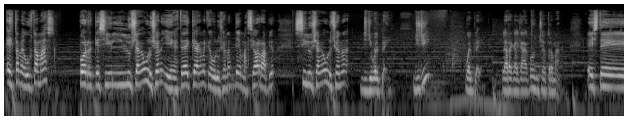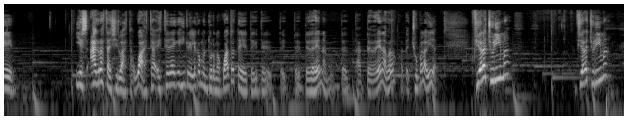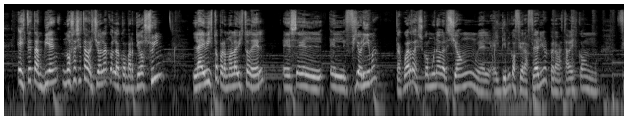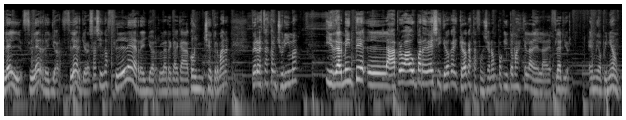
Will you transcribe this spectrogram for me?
Esta me gusta más. Porque si Lucian evoluciona, y en este deck créanme que evoluciona demasiado rápido. Si Lucian evoluciona, GG well play. GG well play. La recalcada concha de tu hermano. Este. Y es agro hasta decir basta. Wow, este, deck es increíble como en turno 4 te, te, te, te drena. Te, drena, bro. Te chupa la vida. Fiora Churima. Fiora Churima. Este también, no sé si esta versión la, compartió Swim. La he visto, pero no la he visto de él. Es el, el Fiorima. ¿De acuerdo? Es como una versión, el, típico Fiora Flareyor, pero esta vez con Flareyor. Flareyor, es así, no Flareyor, la recalcada concha de tu hermana. Pero esta es con Churima. Y realmente la ha probado un par de veces y creo que, creo que hasta funciona un poquito más que la de la de. En mi opinión.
